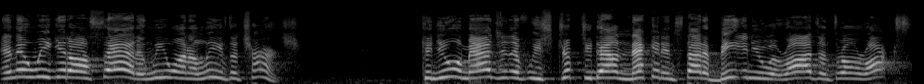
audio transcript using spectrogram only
And then we get all sad and we want to leave the church. Can you imagine if we stripped you down naked and started beating you with rods and throwing rocks?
